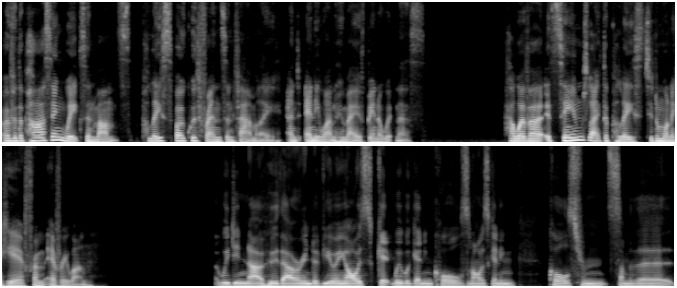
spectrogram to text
Over the passing weeks and months, police spoke with friends and family and anyone who may have been a witness. However, it seemed like the police didn't want to hear from everyone. We didn't know who they were interviewing. I was get we were getting calls and I was getting calls from some of the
